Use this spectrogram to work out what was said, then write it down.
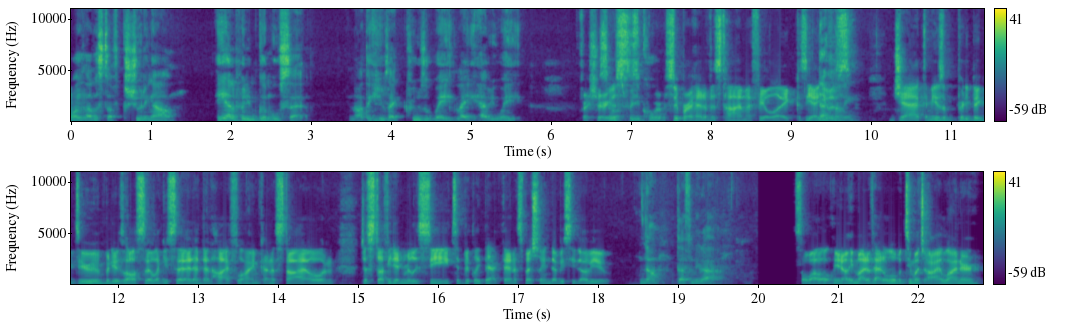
mm-hmm. this other stuff shooting out. He had a pretty good move set. You know, I think he was like cruiserweight, like heavyweight. For sure, so he was pretty cool. Super ahead of his time. I feel like because yeah, Definitely. he was jacked. I mean, he was a pretty big dude, but he was also, like you said, had that high flying kind of style and just stuff you didn't really see typically back then, especially in WCW. No, definitely not. So while you know he might have had a little bit too much eyeliner,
